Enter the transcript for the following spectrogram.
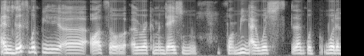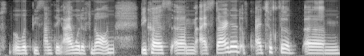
and this would be uh, also a recommendation for me. I wish that would would have would be something I would have known, because um, I started. I took the um,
